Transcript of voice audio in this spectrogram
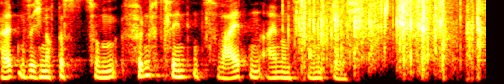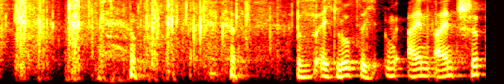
Halten sich noch bis zum 15.02.21. Es ist echt lustig. Ein, ein Chip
